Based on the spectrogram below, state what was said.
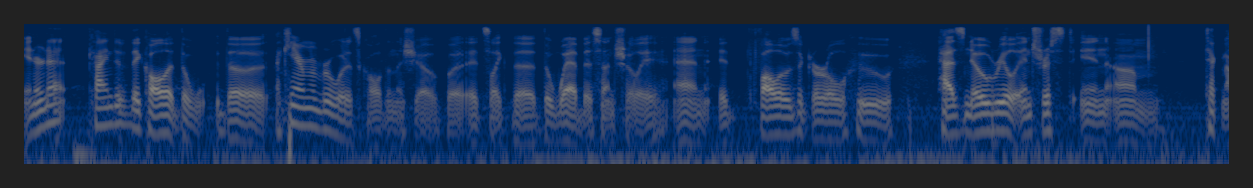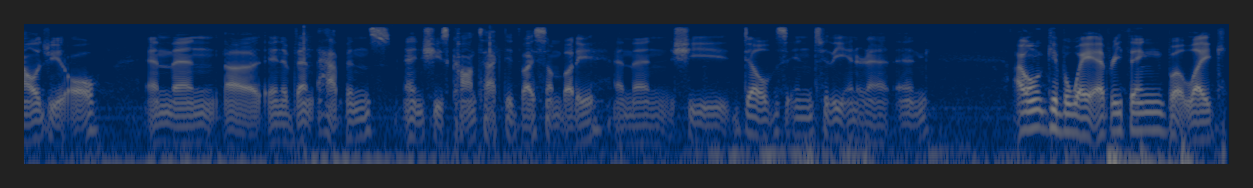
internet kind of they call it the the I can't remember what it's called in the show but it's like the the web essentially. And it follows a girl who has no real interest in um, technology at all. And then uh, an event happens and she's contacted by somebody. And then she delves into the internet. And i won't give away everything but like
